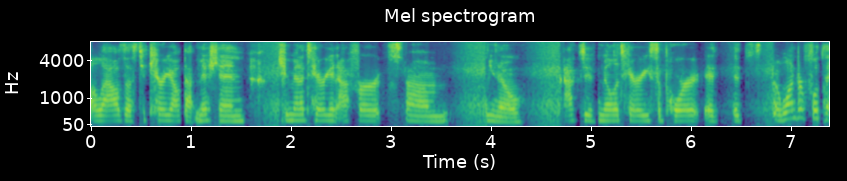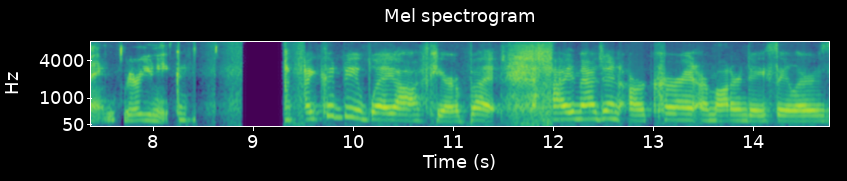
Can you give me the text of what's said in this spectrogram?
allows us to carry out that mission, humanitarian efforts, um, you know, active military support. It, it's a wonderful thing. Very unique. I could be way off here, but I imagine our current, our modern day sailors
